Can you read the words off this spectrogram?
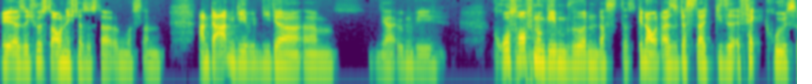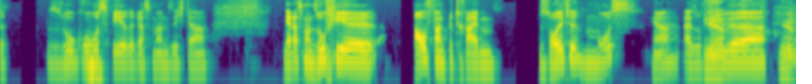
Nee, also ich wüsste auch nicht, dass es da irgendwas an, an Daten gäbe, die da ähm, ja irgendwie groß Hoffnung geben würden, dass das, genau, also dass da diese Effektgröße so groß wäre, dass man sich da, ja, dass man so viel Aufwand betreiben sollte, muss, ja, also für ja, ja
